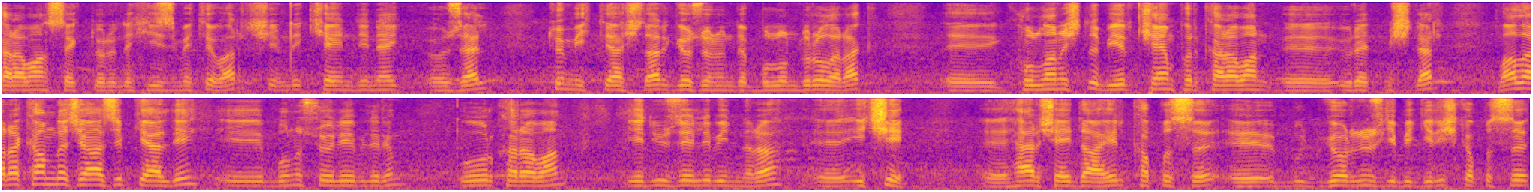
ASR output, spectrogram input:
karavan sektöründe hizmeti var. Şimdi kendine özel tüm ihtiyaçlar göz önünde bulundurularak e, kullanışlı bir camper karavan e, üretmişler. Valla rakam da cazip geldi. E, bunu söyleyebilirim. Uğur Karavan 750 bin lira e, içi e, her şey dahil kapısı e, gördüğünüz gibi giriş kapısı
